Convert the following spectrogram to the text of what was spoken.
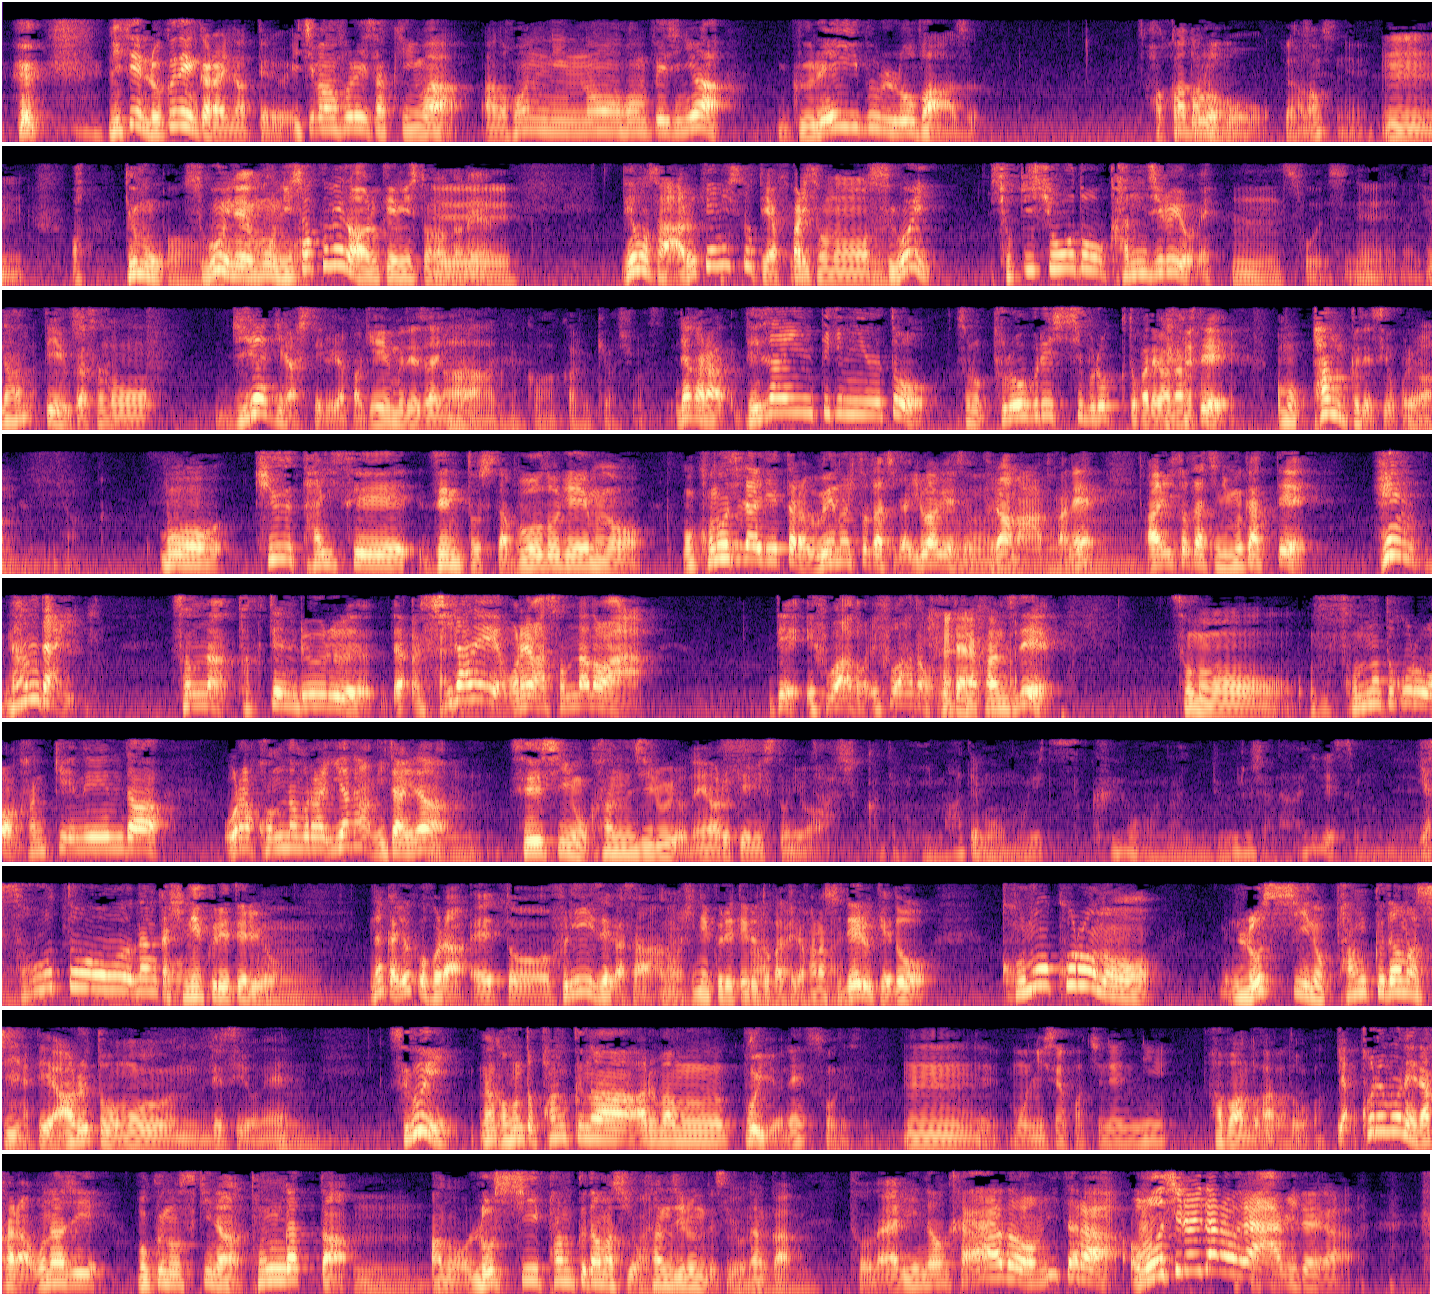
2006年からになってる。一番古い作品は、あの、本人のホームページには、グレイブ・ロバーズ。墓泥棒かなねうん。あ、でも、すごいね。もう2作目がアルケミストなんだね。えでもさ、アルケミストってやっぱりそのうん、すごい初期衝動を感じるよね。ーうん、そうですね。なんていうか、その、ギラギラしてる、やっぱゲームデザインあがあ。ー、なんかわかる気がしますね。だから、デザイン的に言うと、そのプログレッシブロックとかではなくて、もうパンクですよ、これは。うんもう、旧体制前としたボードゲームの、もうこの時代で言ったら上の人たちがいるわけですよ。うんクラマーとかねう。んああいう人たちに向かって、変なんだいそんな得点ルール、知らねえよ、俺はそんなのは。で、F ワード、F ワードみたいな感じで、その、そんなところは関係ねえんだ、俺はこんな村嫌だみたいなうん精神を感じるよね、アルケミストには。確かに、でも今でも思いつくようなルールじゃないですもんね。いや、相当なんかひねくれてるよ。うんなんかよくほら、えっ、と、フリーゼがさ、あの、はいひねくれてるとかっていう話出るけど、この頃のロッシーのパンク魂ってあると思うんですよね。うんすごい、なんかほんとパンクなアルバムっぽいよね。そうですね。うんで。、もう2008年に、ハバンドカットハバンドカット。いや、これもね、だから同じ僕の好きな、とんがった、うんあの、ロッシーパンク魂を感じるんですよ。はいなんかうん、隣のカードを見たら、面白いだろうが みたいな。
